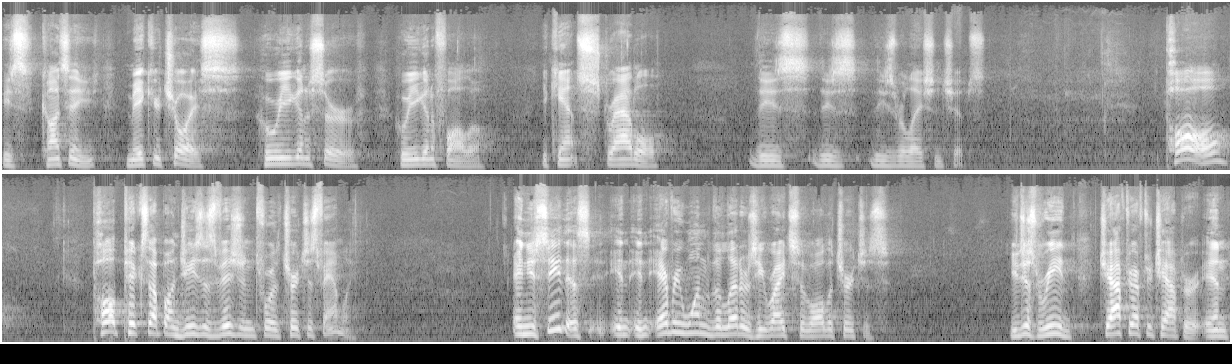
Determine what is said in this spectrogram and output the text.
He's constantly make your choice. Who are you going to serve? Who are you going to follow? You can't straddle these, these, these relationships. Paul, Paul picks up on Jesus' vision for the church's family. And you see this in, in every one of the letters he writes to all the churches. You just read chapter after chapter, and,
